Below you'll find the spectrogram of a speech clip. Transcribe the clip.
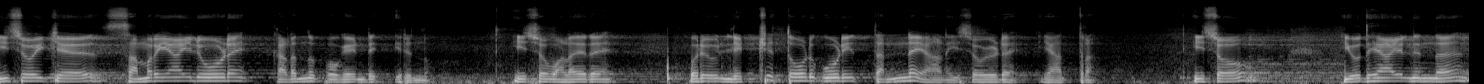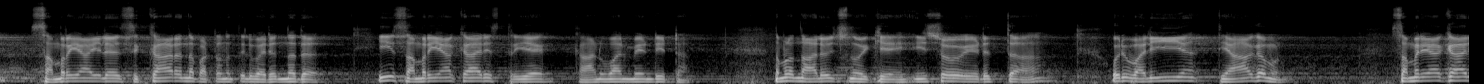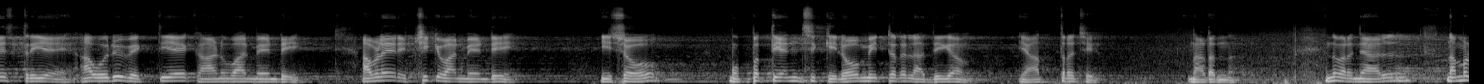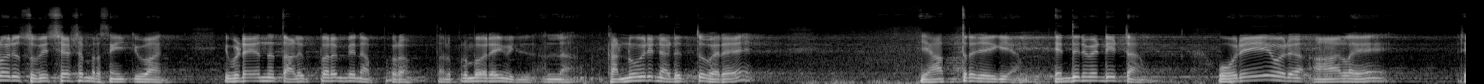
ഈശോയ്ക്ക് സമറിയായിലൂടെ കടന്നു പോകേണ്ടി ഇരുന്നു ഈശോ വളരെ ഒരു ലക്ഷ്യത്തോടു കൂടി തന്നെയാണ് ഈശോയുടെ യാത്ര. ഈശോ യൂധയായിൽ നിന്ന് സമറിയായിലെ സിക്കാർ എന്ന പട്ടണത്തിൽ വരുന്നത് ഈ സമറിയാക്കാരി സ്ത്രീയെ കാണുവാൻ വേണ്ടിയിട്ടാണ്. നമ്മളൊന്ന് ആലോചിച്ച് നോക്കിയേ ഈശോ എടുത്ത ഒരു വലിയ ത്യാഗമുണ്ട്. സമരക്കാരി സ്ത്രീയെ ആ ഒരു വ്യക്തിയെ കാണുവാൻ വേണ്ടി അവളെ രക്ഷിക്കുവാൻ വേണ്ടി ഈശോ മുപ്പത്തിയഞ്ച് കിലോമീറ്ററിലധികം യാത്ര ചെയ്തു നടന്ന്. എന്ന് പറഞ്ഞാൽ നമ്മളൊരു സുവിശേഷം പ്രസംഗിക്കുവാൻ ഇവിടെ നിന്ന് തളിപ്പറമ്പിനപ്പുറം തളിപ്പറമ്പ് വരെയും ഇല്ല അല്ല കണ്ണൂരിനടുത്ത് വരെ യാത്ര ചെയ്യുകയാണ്. എന്തിനു വേണ്ടിയിട്ടാണ്? ഒരേ ഒരു ആളെ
